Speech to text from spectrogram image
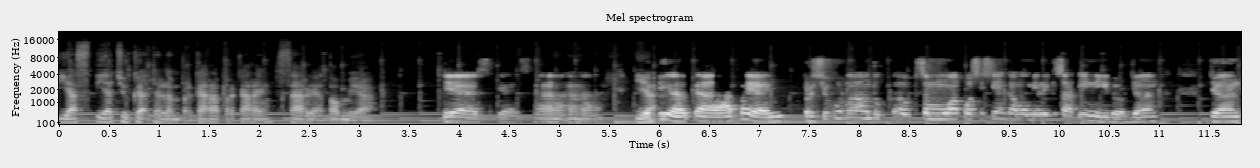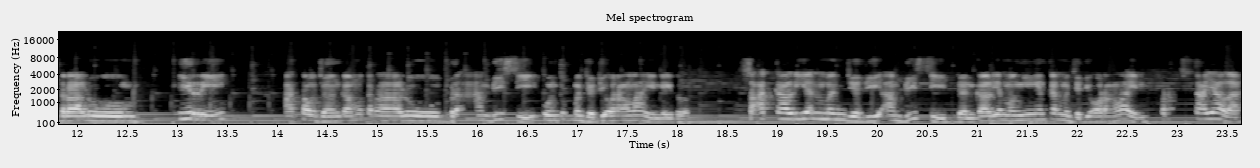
ia setia juga dalam perkara-perkara yang besar ya Tom ya Yes, yes. Hmm. Yeah. Jadi ya apa ya bersyukurlah untuk uh, semua posisi yang kamu miliki saat ini gitu. Jangan jangan terlalu iri atau jangan kamu terlalu berambisi untuk menjadi orang lain gitu. Saat kalian menjadi ambisi dan kalian menginginkan menjadi orang lain, percayalah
